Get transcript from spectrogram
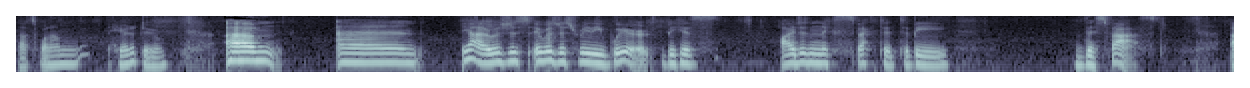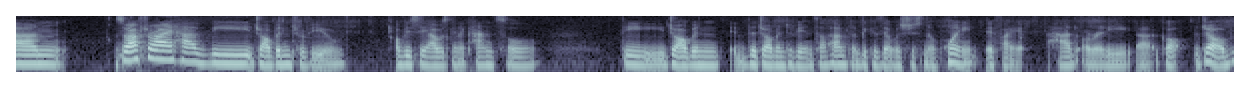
that's what I'm here to do. Um, and yeah, it was just it was just really weird because I didn't expect it to be this fast. Um, so after I had the job interview, obviously I was going to cancel the job in the job interview in Southampton because there was just no point if I had already uh, got the job.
